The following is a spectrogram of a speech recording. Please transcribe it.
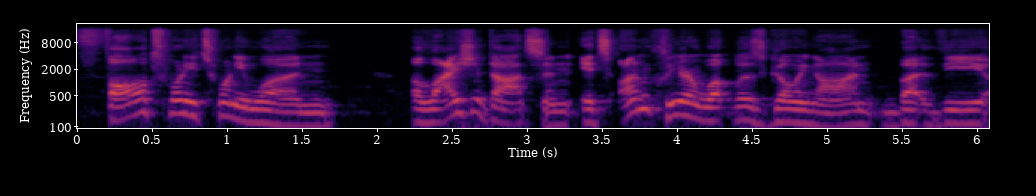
Fall 2021, Elijah Dotson, it's unclear what was going on, but the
